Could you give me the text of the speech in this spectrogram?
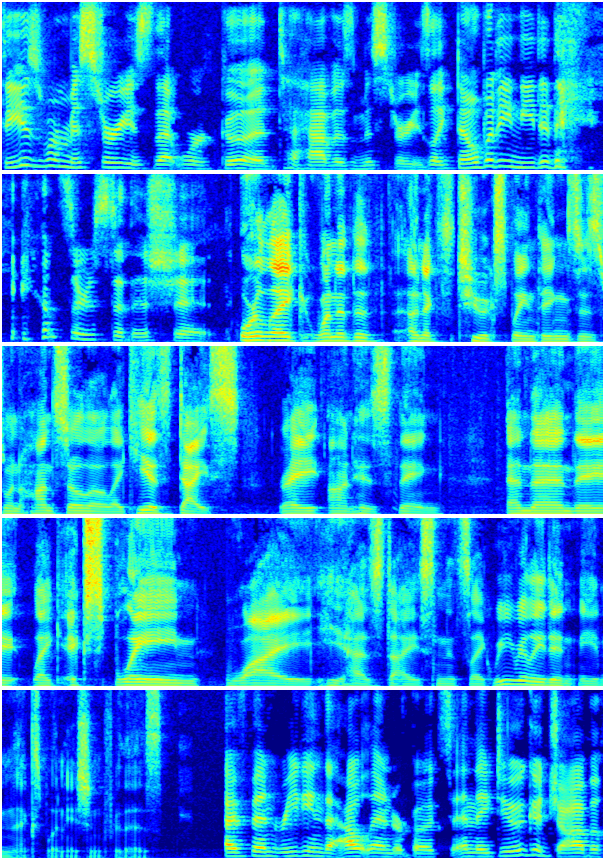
these were mysteries that were good to have as mysteries. Like nobody needed answers to this shit. Or like one of the unex- to explain things is when Han Solo like he has dice right on his thing, and then they like explain why he has dice, and it's like we really didn't need an explanation for this. i've been reading the outlander books and they do a good job of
